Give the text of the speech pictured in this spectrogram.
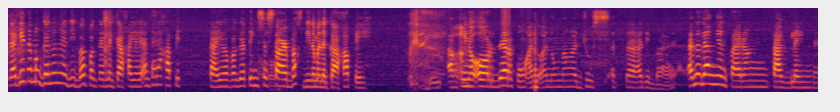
Lagi naman ganun eh, di ba? Pag nagkakayayaan, tara kapit tayo. Pagdating sa Starbucks, di naman nagkakape. Ang ino-order kung ano-anong mga juice at ah, di ba? Ano lang yun, parang tagline na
